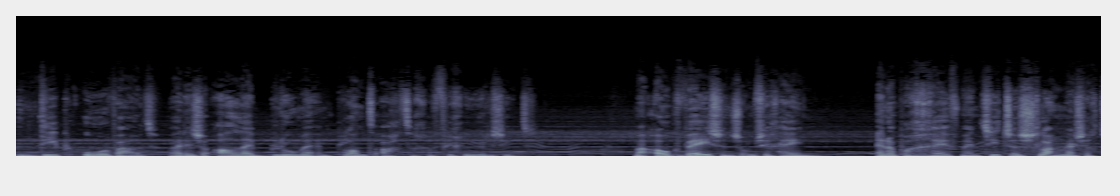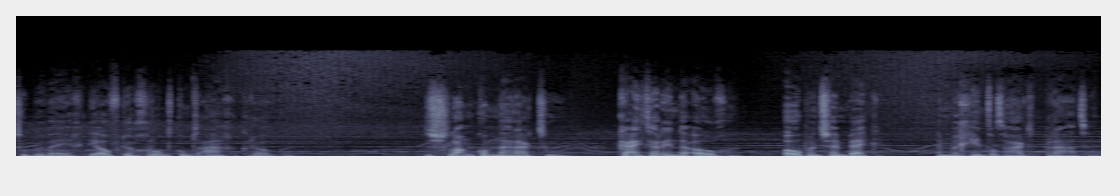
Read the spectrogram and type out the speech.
Een diep oerwoud waarin ze allerlei bloemen en plantachtige figuren ziet. Maar ook wezens om zich heen. En op een gegeven moment ziet ze een slang naar zich toe bewegen die over de grond komt aangekropen. De slang komt naar haar toe, kijkt haar in de ogen, opent zijn bek en begint tot haar te praten.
